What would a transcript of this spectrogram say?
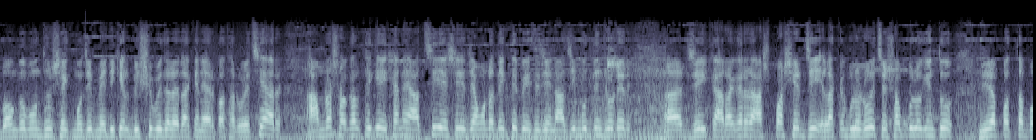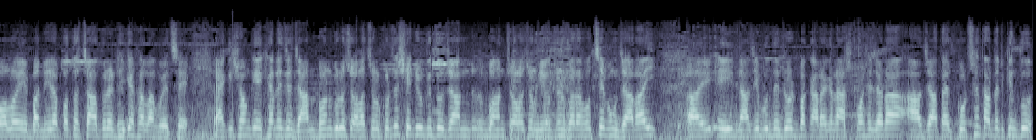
বঙ্গবন্ধু শেখ মুজিব মেডিকেল বিশ্ববিদ্যালয়ে তাকে নেওয়ার কথা রয়েছে। আর আমরা সকাল থেকে এখানে আছি, এসে যেমনটা দেখতে পেয়েছি যে নাজিমুদ্দিন রোডের যে কারাগারের আশপাশের যে এলাকাগুলো রয়েছে, সবগুলো কিন্তু নিরাপত্তা বলয়ে বা নিরাপত্তা চাদরে ঢেকে ফেলা হয়েছে। একই সঙ্গে এখানে যে যানবাহনগুলো চলাচল করছে, সেটিও কিন্তু যানবাহন চলাচল নিয়ন্ত্রণ করা হচ্ছে এবং যারাই এই নাজিমুদ্দিন রোড বা কারাগারের আশপাশে যারা যাতায়াত করছেন, তাদের কিন্তু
